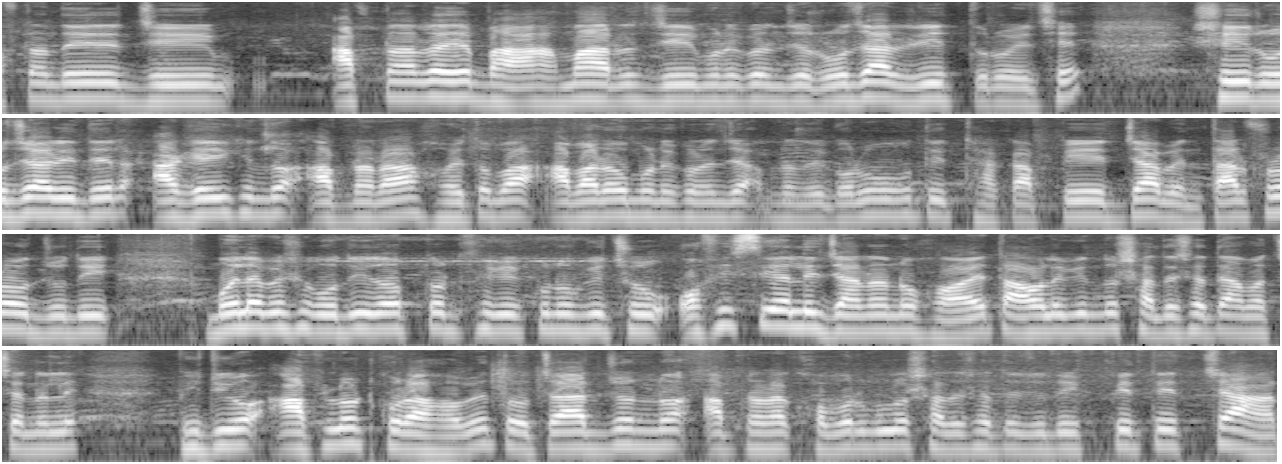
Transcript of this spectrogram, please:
আপনাদের যে আপনারা বা আমার যে মনে করেন যে রোজার ঈদ রয়েছে, সেই রোজার ঈদের আগেই কিন্তু আপনারা হয়তো বা আবারও মনে করেন যে আপনাদের গর্ভবতীর থাকা পেয়ে যাবেন। তারপরেও যদি মহিলা বিষয়ক অধিদপ্তর থেকে কোনো কিছু অফিসিয়ালি জানানো হয়, তাহলে কিন্তু সাথে সাথে আমার চ্যানেলে ভিডিও আপলোড করা হবে। তো যার জন্য আপনারা খবরগুলোর সাথে সাথে যদি পেতে চান,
